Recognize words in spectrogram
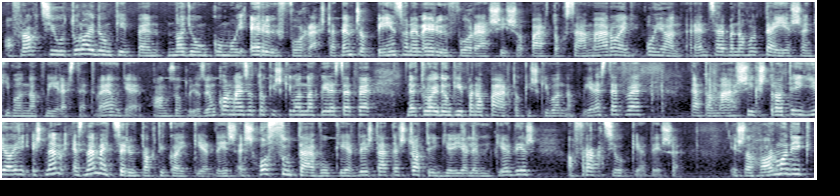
a frakció tulajdonképpen nagyon komoly erőforrás, tehát nem csak pénz, hanem erőforrás is a pártok számára egy olyan rendszerben, ahol teljesen ki vannak véreztetve, ugye hangzott, hogy az önkormányzatok is ki vannak véreztetve, de tulajdonképpen a pártok is ki vannak véreztetve, tehát a másik stratégiai, és nem, ez nem egyszerű taktikai kérdés, ez hosszú távú kérdés, tehát ez stratégiai jellegű kérdés, a frakciók kérdése. És a harmadik,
